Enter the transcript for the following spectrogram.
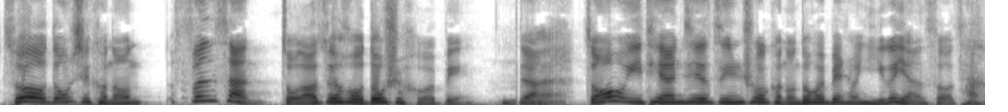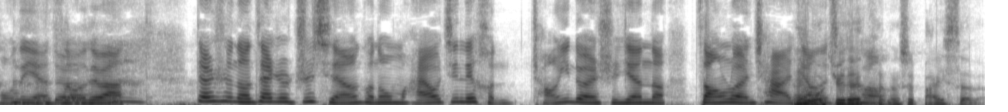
所有东西可能分散走到最后都是合并，对吧？总有一天这些自行车可能都会变成一个颜色，彩虹的颜色，对对吧？但是呢，在这之前，可能我们还要经历很长一段时间的脏乱差这哎，样我觉的情况。得可能是白色的，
